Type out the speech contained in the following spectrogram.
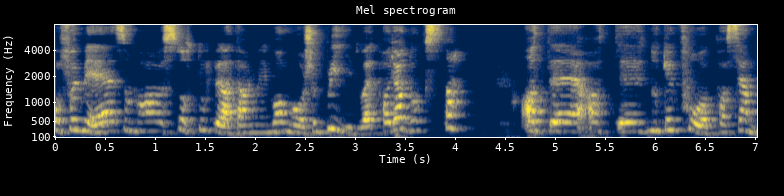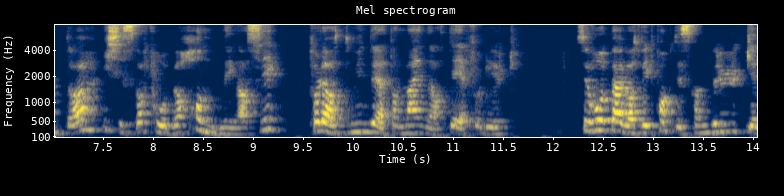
og for meg som har stått oppi dette i mange år, så blir det jo et paradoks. da at, eh, at, eh, noen få pasienter ikke skal få behandlinga si fordi at myndighetene mener at det er for dyrt. Så jeg håper at vi faktisk kan bruke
